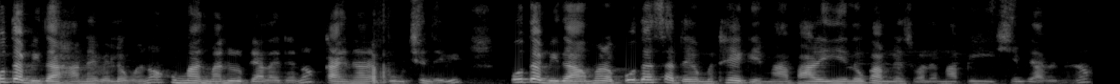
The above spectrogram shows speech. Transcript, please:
ပိုးတက်ပြီးသားဟာနဲ့ပဲလုပ်မယ်နော်အခုမှညီမတို့ပြလိုက်တယ်နော်ကင်ထားတဲ့ပူချစ်နေပြီပိုးတက်ပြီးသားအောင်မတော့ပိုးတက်ဆက်တဲ့ကိုမထည့်ခင်မှာဘာတွေရင်လောက်ကမလဲဆိုတာလည်းမပြီးရှင်းပြပေးမယ်နော်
